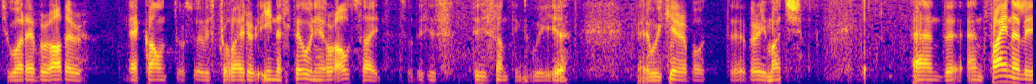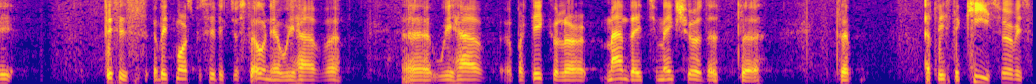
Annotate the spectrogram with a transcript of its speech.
to whatever other account or service provider in Estonia or outside. So this is this is something we uh, uh, we care about uh, very much. And and finally, this is a bit more specific to Estonia. We have uh, we have a particular mandate to make sure that uh, the, at least the key service,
